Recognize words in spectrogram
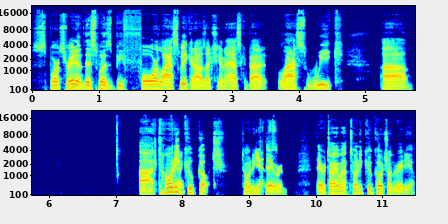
Sports Radio. This was before last week, and I was actually going to ask about it last week. Uh, uh, Tony Okay. Kukoc. Tony, Yes. they were they were talking about Tony Kukoc on the radio.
